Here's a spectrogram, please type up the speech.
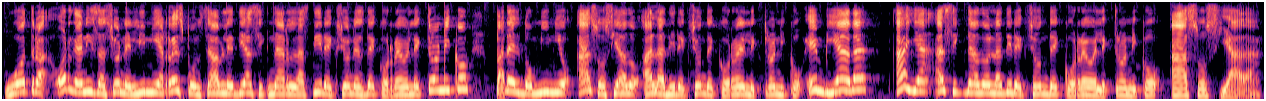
u otra organización en línea responsable de asignar las direcciones de correo electrónico para el dominio asociado a la dirección de correo electrónico enviada haya asignado la dirección de correo electrónico asociada.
